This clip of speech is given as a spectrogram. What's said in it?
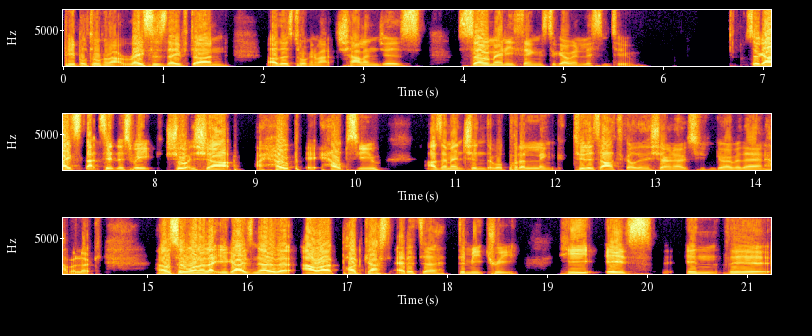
people talking about races they've done, others talking about challenges. So many things to go and listen to. So, guys, that's it this week. Short and sharp. I hope it helps you. As I mentioned, I will put a link to this article in the show notes. You can go over there and have a look. I also want to let you guys know that our podcast editor, Dimitri, he is in the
